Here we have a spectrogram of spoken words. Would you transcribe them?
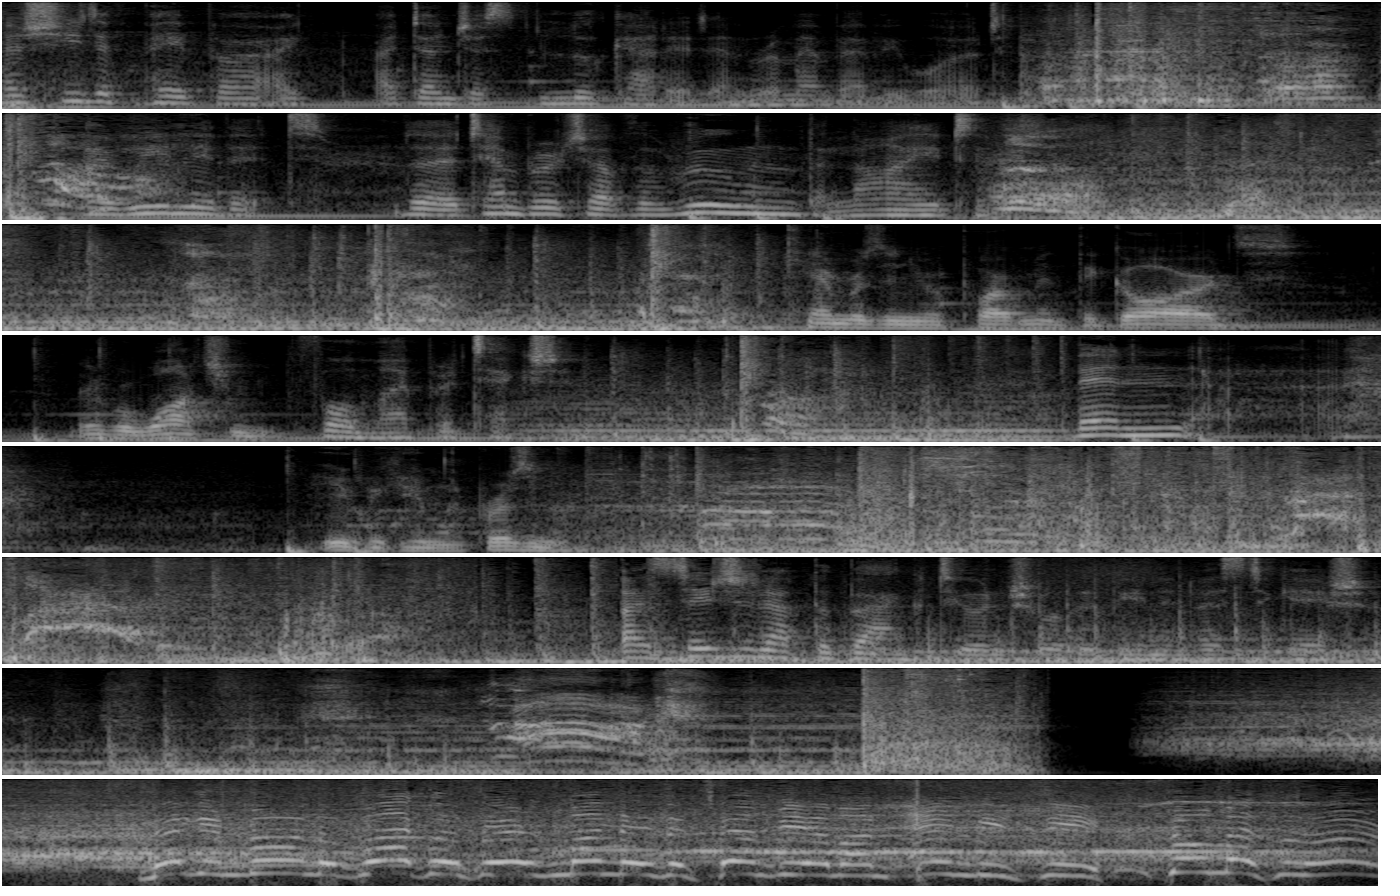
A sheet of paper, I, I don't just look at it and remember every word. I relive it. The temperature of the room, the light. Cameras in your apartment, the guards, they were watching. For my protection. Then uh, You became my prisoner. I staged it at the back to ensure there'd be an investigation. Megan Boone, The Blacklist airs Mondays at 10 p.m. on NBC. Don't mess with her.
